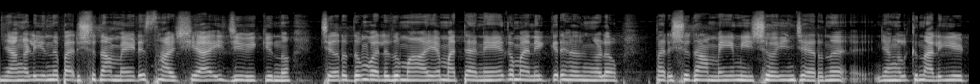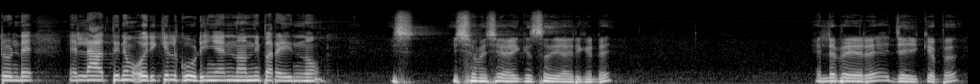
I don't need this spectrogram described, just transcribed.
ഞങ്ങൾ ഇന്ന് പരിശുദ്ധ അമ്മയുടെ സാക്ഷിയായി ജീവിക്കുന്നു. ചെറുതും വലുതുമായ മറ്റനേകം അനുഗ്രഹങ്ങളും പരിശുദ്ധ അമ്മയും ഈശോയും ചേർന്ന് ഞങ്ങൾക്ക് നൽകിയിട്ടുണ്ട്. എല്ലാത്തിനും ഒരിക്കൽ കൂടി ഞാൻ നന്ദി പറയുന്നു. ഈശ്വമിശയായിക്ക് സ്തുതിയായിരിക്കട്ടെ. എന്റെ പേര് ജെയ്ക്കബ്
